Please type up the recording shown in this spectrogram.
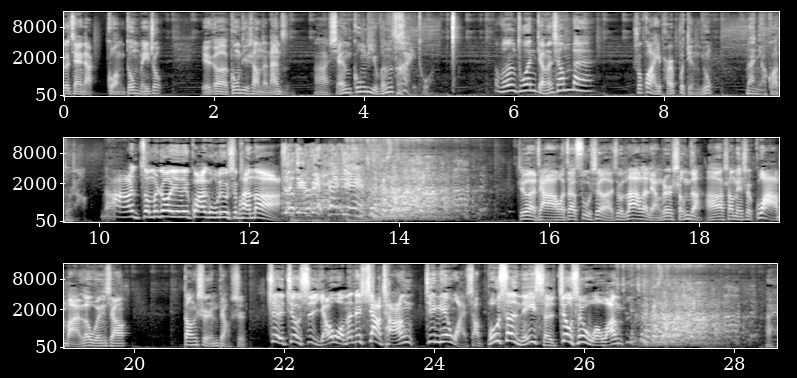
说前一点，广东梅州有一个工地上的男子啊，嫌工地蚊子太多，那蚊子多你点蚊香呗。说挂一盘不顶用，那你要挂多少？那怎么着也得挂个五六十盘吧。神经病你！这家伙在宿舍就拉了两根绳子啊，上面是挂满了蚊香。当事人表示，这就是咬我们的下场。今天晚上不是你死就是我亡。哎，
